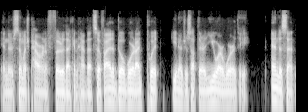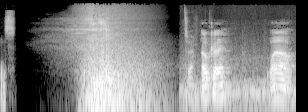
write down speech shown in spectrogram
And there's so much power in a photo that can have that. So if i had a billboard i'd put you know just up there you are worthy. End a sentence so. Okay. Wow.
